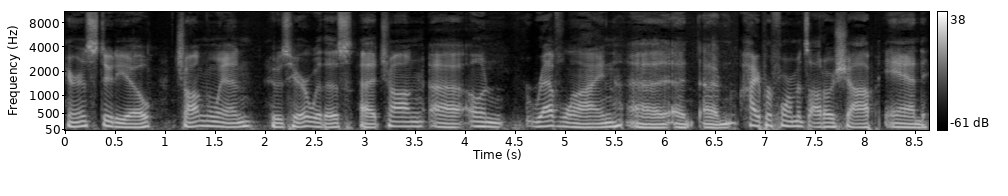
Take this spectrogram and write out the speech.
here in studio, Chong Win, who's here with us. Uh, Chong uh, owned Revline, uh, a, a high performance auto shop, and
